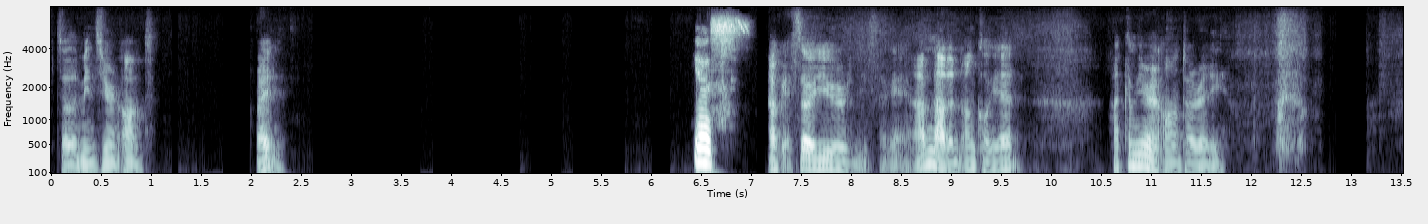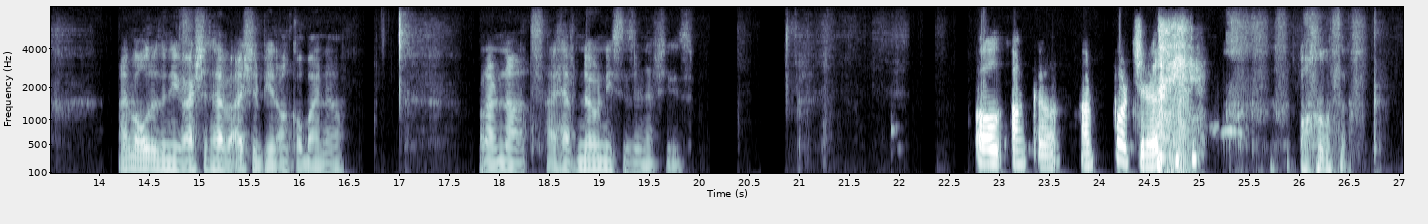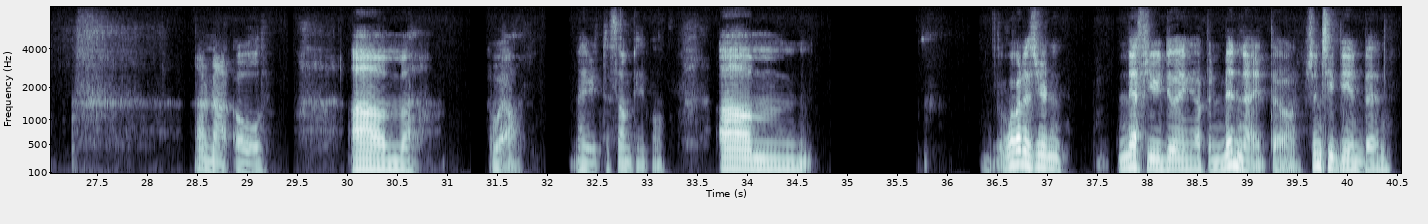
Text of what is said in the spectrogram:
So that means you're an aunt, right? Yes. Okay, so you're a niece. Okay, I'm not an uncle yet. How come you're an aunt already? I'm older than you. I should have I should be an uncle by now, but I'm not. I have no nieces or nephews. Old uncle, unfortunately. Old. I'm not old. Um, well, maybe to some people. Um, what is your nephew doing up in midnight though? Shouldn't he be in bed?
